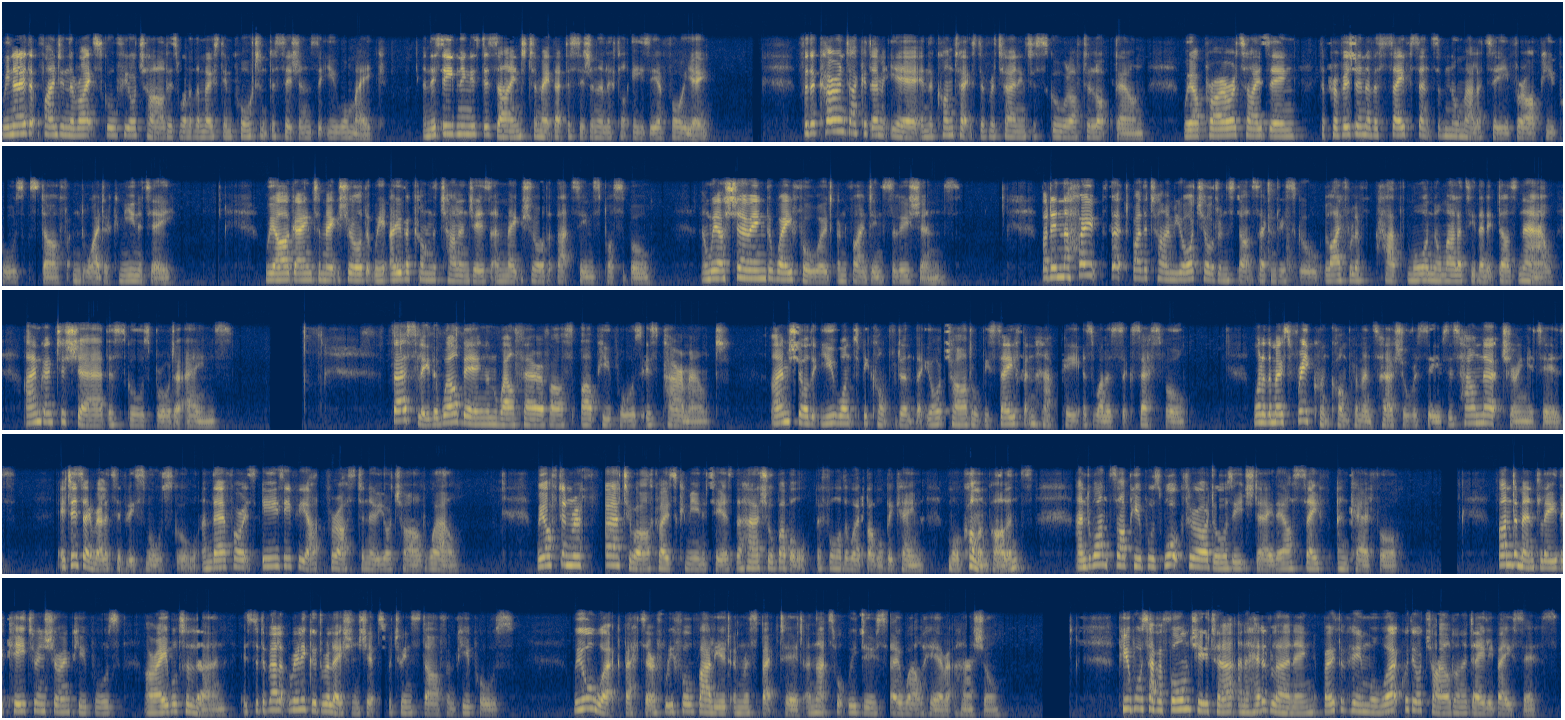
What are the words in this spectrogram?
We know that finding the right school for your child is one of the most important decisions that you will make. And this evening is designed to make that decision a little easier for you. For the current academic year, in the context of returning to school after lockdown, we are prioritising the provision of a safe sense of normality for our pupils, staff and wider community. We are going to make sure that we overcome the challenges and make sure that that seems possible and we are showing the way forward and finding solutions. But in the hope that by the time your children start secondary school, life will have, have more normality than it does now, I'm going to share the school's broader aims. Firstly, the well-being and welfare of our, our pupils is paramount. I'm sure that you want to be confident that your child will be safe and happy as well as successful. One of the most frequent compliments Herschel receives is how nurturing it is. It is a relatively small school and therefore it's easy for, for us to know your child well. We often refer to our close community as the Herschel bubble before the word bubble became more common parlance. And once our pupils walk through our doors each day, they are safe and cared for. Fundamentally, the key to ensuring pupils are able to learn is to develop really good relationships between staff and pupils. We all work better if we feel valued and respected, and that's what we do so well here at Herschel. Pupils have a form tutor and a head of learning, both of whom will work with your child on a daily basis.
